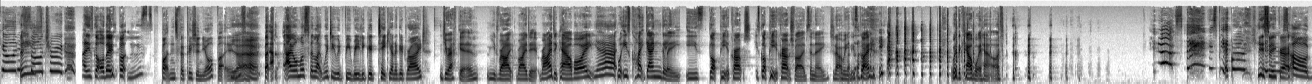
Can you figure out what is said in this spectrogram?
god, it's so true. and he's got all those buttons. Buttons for pushing your buttons. Yeah. But I, I almost feel like Woody would be really good, take you on a good ride. Do you reckon you'd ride ride it? Ride a cowboy? Yeah. But he's quite gangly. He's got Peter Crouch he's got Peter Crouch vibes, isn't he? Do you know what I mean? He's quite with a cowboy hat on. He's Peter Crouch. He's Peter Crouch. Oh I,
